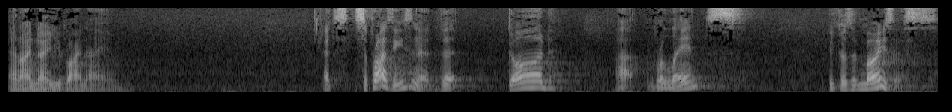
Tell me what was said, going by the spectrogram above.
and I know you by name. It's surprising, isn't it, that God uh, relents because of Moses.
